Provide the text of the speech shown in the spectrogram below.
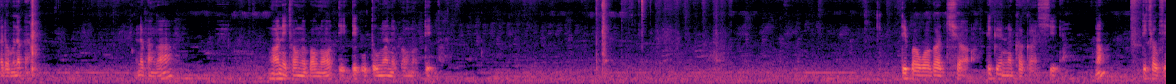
အဲ့တော့မနက်ဖြန်မနက်ဖြန်က9နဲ့6နဲ့ပေါင်းတော့1 1ကို3ညနဲ့ပေါင်းတော့1တိပဝါက6တိကဲနခက8နော် တိ6ရှ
